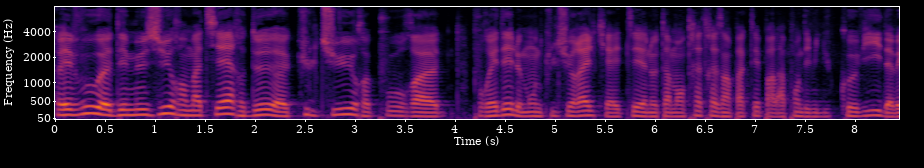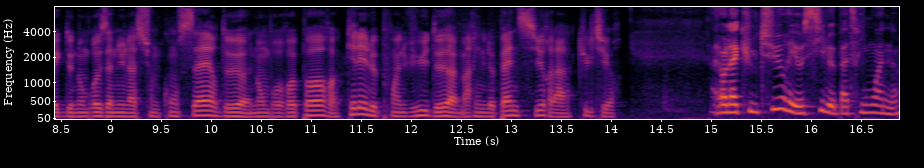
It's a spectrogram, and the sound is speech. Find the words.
Avez-vous des mesures en matière de culture pour pour aider le monde culturel qui a été notamment très très impacté par la pandémie du Covid avec de nombreuses annulations de concerts, de euh, nombreux reports? Quel est le point de vue de euh, Marine Le Pen sur la culture? Alors la culture et aussi le patrimoine.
